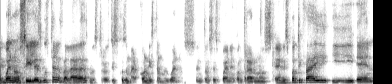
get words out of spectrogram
bueno, si les gustan las baladas, nuestros discos de Marconi están muy buenos. Entonces pueden encontrarnos en Spotify y en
